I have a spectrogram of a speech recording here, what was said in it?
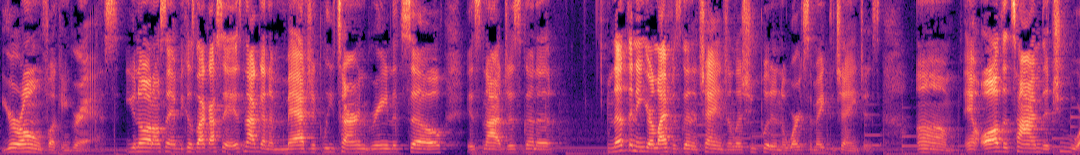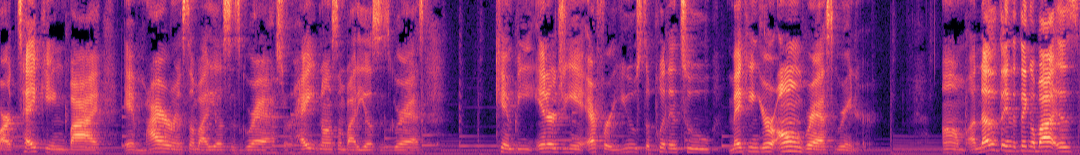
your own fucking grass. You know what I'm saying? Because, like I said, it's not gonna magically turn green itself. It's not just gonna, nothing in your life is gonna change unless you put in the work to make the changes. Um, and all the time that you are taking by admiring somebody else's grass or hating on somebody else's grass, can be energy and effort used to put into making your own grass greener. Um, another thing to think about is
